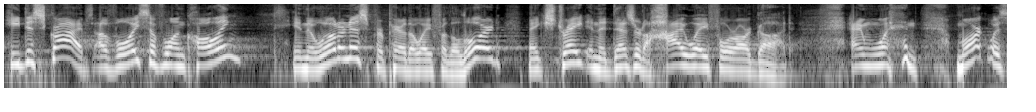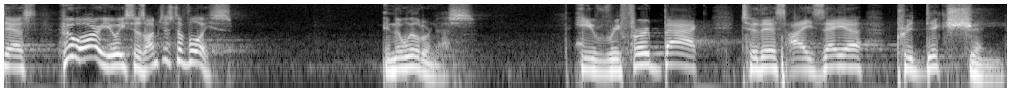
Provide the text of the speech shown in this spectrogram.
he describes a voice of one calling. In the wilderness, prepare the way for the Lord, make straight in the desert a highway for our God. And when Mark was asked, Who are you? He says, I'm just a voice in the wilderness. He referred back to this Isaiah prediction.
